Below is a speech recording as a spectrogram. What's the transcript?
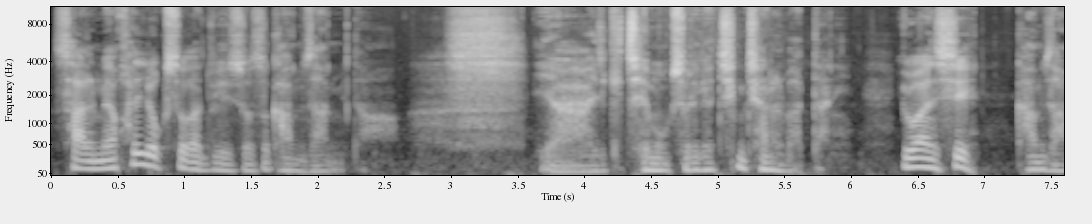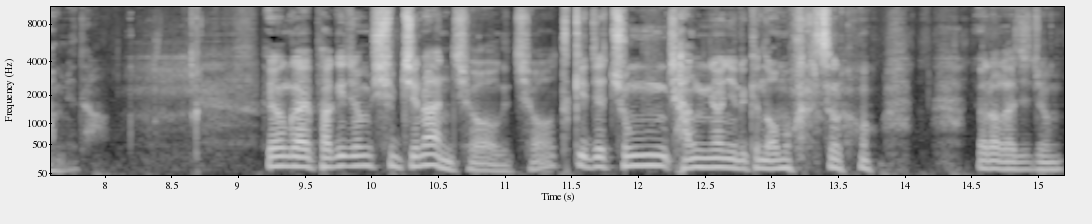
삶의 활력소가 되어주셔서 감사합니다. 이야, 이렇게 제 목소리가 칭찬을 받다니. 유한 씨, 감사합니다. 회원 가입하기 좀 쉽지는 않죠. 그렇죠? 특히 이제 중장년 이렇게 넘어갈수록 여러 가지 좀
